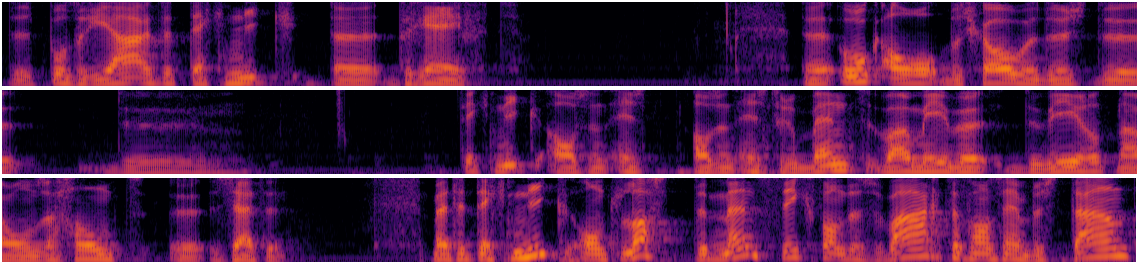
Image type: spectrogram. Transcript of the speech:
de Baudrillard de techniek uh, drijft. Uh, ook al beschouwen we dus de, de techniek als een, als een instrument waarmee we de wereld naar onze hand uh, zetten. Met de techniek ontlast de mens zich van de zwaarte van zijn bestaan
